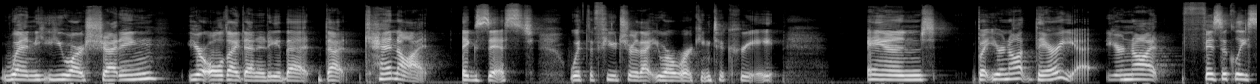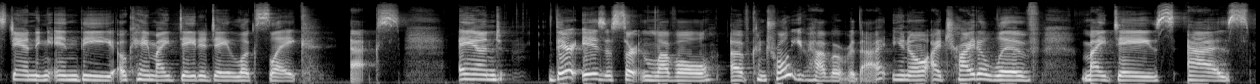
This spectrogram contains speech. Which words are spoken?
when you are shedding your old identity that that cannot exist with the future that you are working to create. And but you're not there yet. You're not physically standing in the okay, my day-to-day looks like X. And there is a certain level of control you have over that. You know, I try to live my days as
